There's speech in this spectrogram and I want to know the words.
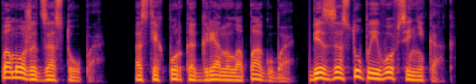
Поможет заступа. А с тех пор, как грянула пагуба, без заступа и вовсе никак.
